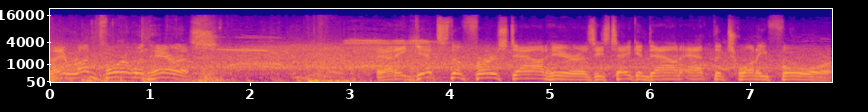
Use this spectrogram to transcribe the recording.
They run for it with Harris. And he gets the first down here as he's taken down at the 24.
